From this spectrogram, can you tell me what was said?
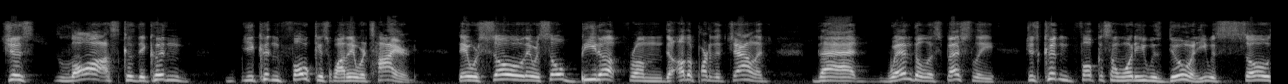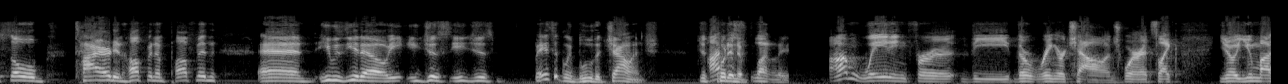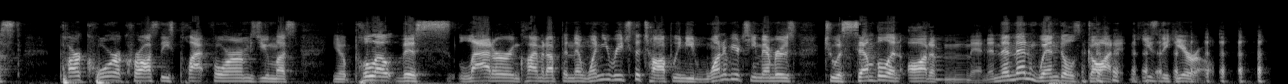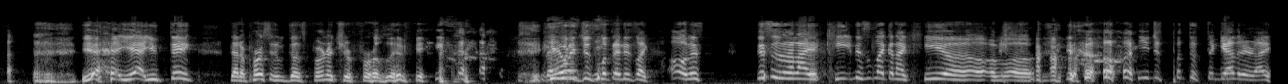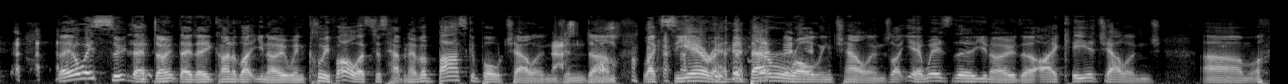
just lost because they couldn't you couldn't focus while they were tired. They were so they were so beat up from the other part of the challenge that Wendell especially just couldn't focus on what he was doing. He was so so tired and huffing and puffing, and he was you know he, he just he just basically blew the challenge. Just I'm putting just- it bluntly. I'm waiting for the the ringer challenge where it's like, you know, you must parkour across these platforms, you must, you know, pull out this ladder and climb it up, and then when you reach the top, we need one of your team members to assemble an ottoman, and then then Wendell's got it, and he's the hero. Yeah, yeah. You think that a person who does furniture for a living, he would have just looked at this like, oh, this, this is an IKEA. This is like an IKEA. Of, uh, you, know, you just put this together. I, They always suit that, don't they? They kind of like, you know, when Cliff, oh, let's just happen to have a basketball challenge. And, um, like Sierra had the barrel rolling challenge. Like, yeah, where's the, you know, the IKEA challenge? Um,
